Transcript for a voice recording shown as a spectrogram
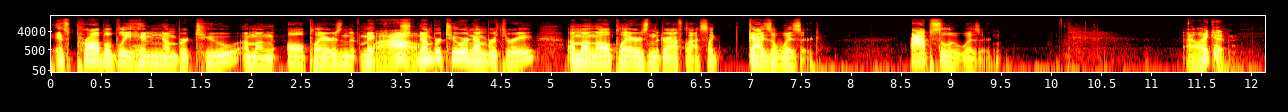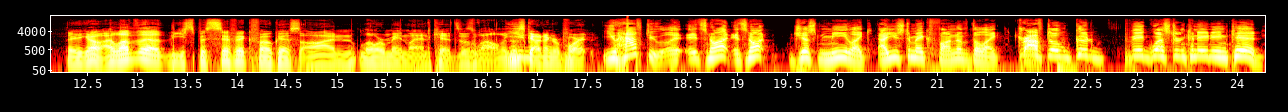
it's probably him number 2 among all players in the Wow. number 2 or number 3 among all players in the draft class. Like guy's a wizard. Absolute wizard. I like it. There you go. I love the the specific focus on lower mainland kids as well in the You- scouting report. You have to. It's not. It's not just me. Like I used to make fun of the like draft a good big Western Canadian kid,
